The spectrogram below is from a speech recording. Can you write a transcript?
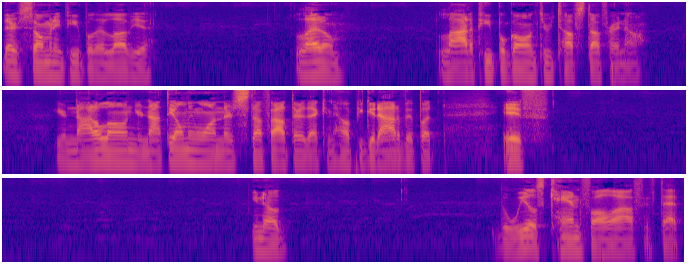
there's so many people that love you. Let them. A lot of people going through tough stuff right now. You're not alone. You're not the only one. There's stuff out there that can help you get out of it. But if, you know, the wheels can fall off if that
